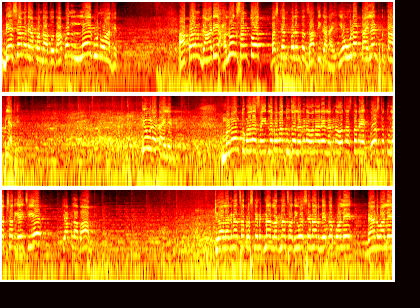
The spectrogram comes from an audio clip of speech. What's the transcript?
देशामध्ये आपण राहतो. आपण लय गुणवान आहेत. आपण गाडी हलवून सांगतो बस स्टँड पर्यंत जाती का नाही? एवढं टायलेंट फक्त आपल्यात आहे. एवढं टायलेंट म्हणून तुम्हाला सांगितलं बाबा तुझं लग्न होणार आहे. लग्न होत असताना एक गोष्ट तू लक्षात घ्यायची आहे की आपला बाप तुझ्या लग्नाचा प्रश्न मिटणार लग्नाचा दिवस येणार मेकअपवाले बँडवाले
